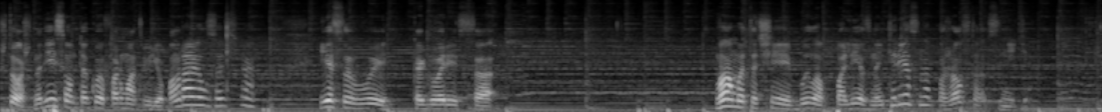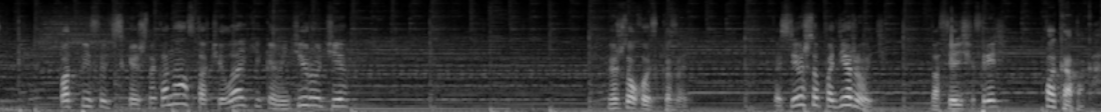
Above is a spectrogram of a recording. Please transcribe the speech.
Что ж, надеюсь, вам такой формат видео понравился. Если вы, как говорится, вам это было полезно, интересно, пожалуйста, оцените. Подписывайтесь, конечно, на канал, ставьте лайки, комментируйте. Ну что хочешь сказать? Спасибо, что поддерживаете. До следующих встреч. Пока-пока.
